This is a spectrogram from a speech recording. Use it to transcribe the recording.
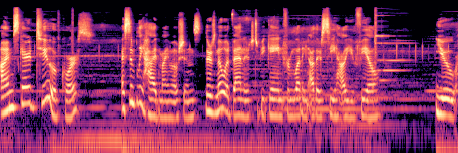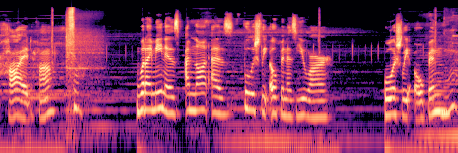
I'm scared too, of course. I simply hide my emotions. There's no advantage to be gained from letting others see how you feel. You hide, huh? そう What I mean is, I'm not as foolishly open as you are. Foolishly open? ね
